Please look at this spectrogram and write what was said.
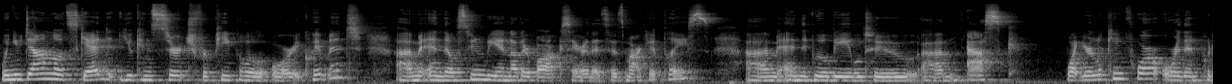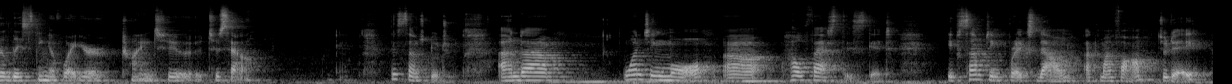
when you download Sked, you can search for people or equipment, um, and there'll soon be another box there that says Marketplace, um, and we'll be able to um, ask what you're looking for, or then put a listing of what you're trying to to sell. Okay, this sounds good. And um, one thing more: uh, how fast is Sked? If something breaks down at my farm today,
